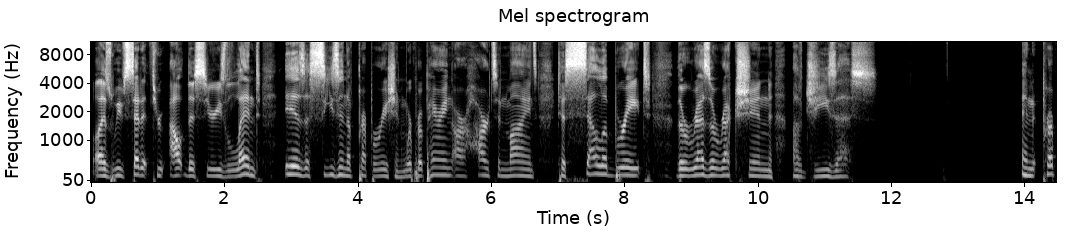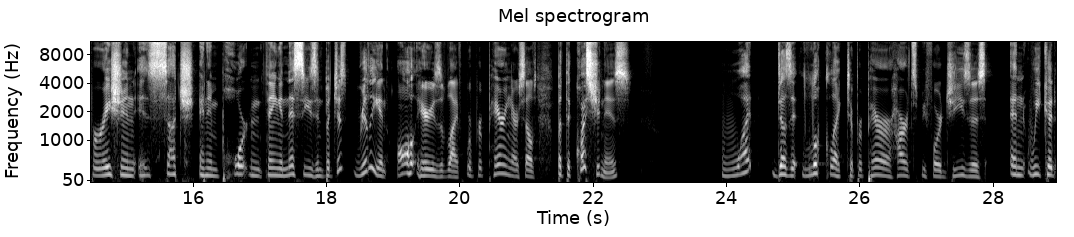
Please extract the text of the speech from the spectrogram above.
Well, as we've said it throughout this series, Lent is a season of preparation. We're preparing our hearts and minds to celebrate the resurrection of Jesus. And preparation is such an important thing in this season, but just really in all areas of life. We're preparing ourselves. But the question is, what does it look like to prepare our hearts before Jesus? And we could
